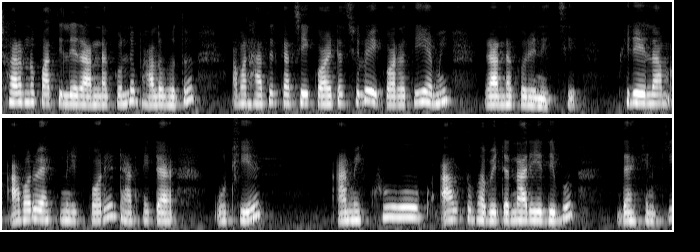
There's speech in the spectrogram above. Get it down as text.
ছড়ানো পাতিলে রান্না করলে ভালো হতো। আমার হাতের কাছে এই কড়াইটা ছিল, এই কড়াতেই আমি রান্না করে নিচ্ছি। ফিরে এলাম আবারও এক মিনিট পরে ঢাকনিটা উঠিয়ে আমি খুব আলতোভাবে এটা নাড়িয়ে দেব। দেখেন কি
